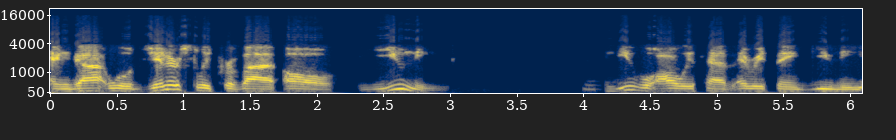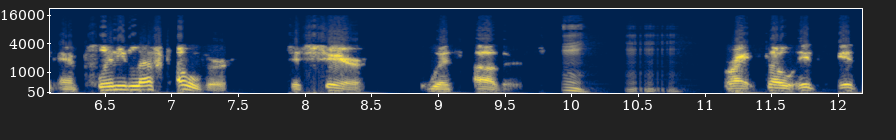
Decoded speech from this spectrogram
and God will generously provide all you need. You will always have everything you need and plenty left over to share with others Mm-mm-mm. right? So it's it's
